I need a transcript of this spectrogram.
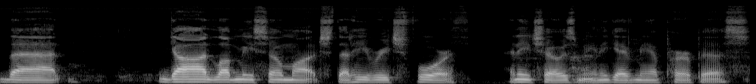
that God loved me so much that He reached forth and He chose me and He gave me a purpose.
